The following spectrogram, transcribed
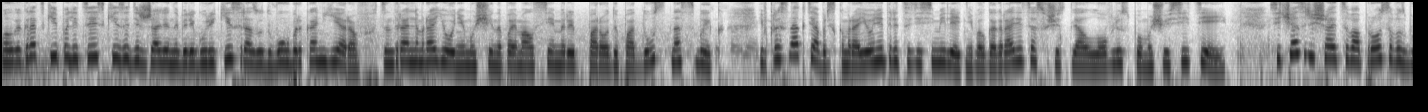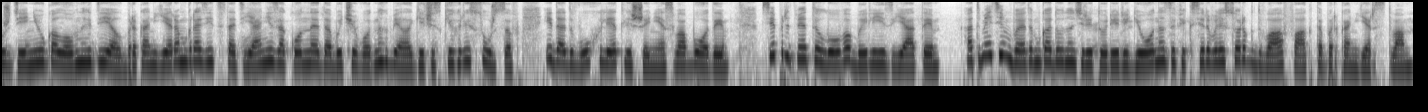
Волгоградские полицейские задержали на берегу реки сразу двух браконьеров. В центральном районе мужчина поймал семь рыб породы подуст на смык. И в Краснооктябрьском районе 37-летний волгоградец осуществлял ловлю с помощью сетей. Сейчас решается вопрос о возбуждении уголовных дел. Браконьерам грозит статья «Незаконная добыча водных биологических ресурсов» и до двух лет лишения свободы. Все предметы лова были изъяты. Отметим, в этом году на территории региона зафиксировали 42 факта браконьерства.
